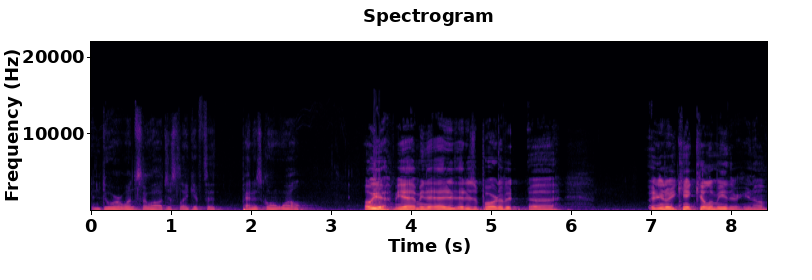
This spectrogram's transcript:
endure once in a while, just like if the pen is going well. Oh yeah, yeah. I mean that, that is a part of it. Uh, but, you know, you can't kill them either. You know,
